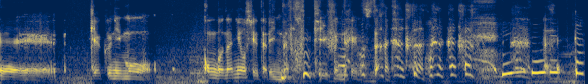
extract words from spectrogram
えー、逆にもう今後何を教えたらいいんだろうっていうふうになりました。えそうですか。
